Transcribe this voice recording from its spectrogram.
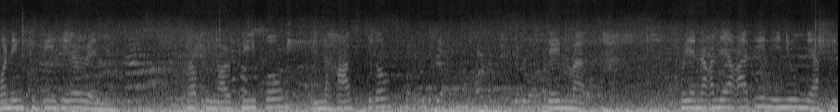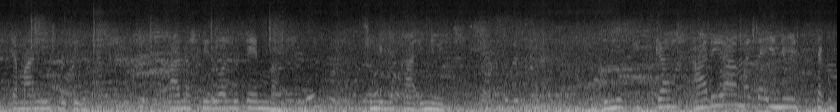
wanting to be here and helping our people in the hospital. Dem uh, kuya na kanya katin inyo miyakit kamani lutin. Ano spiritual lutem sumila ka inyo. Tinukit ka. Ari ka mata inyo takup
